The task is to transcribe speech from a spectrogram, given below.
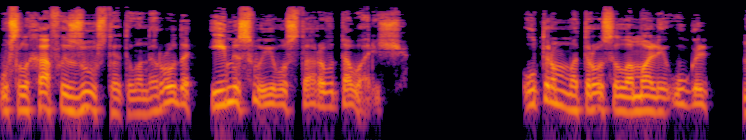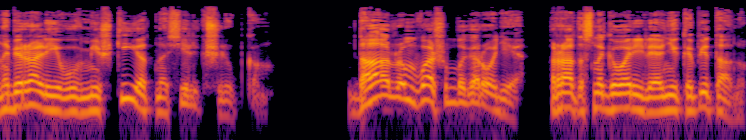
услыхав из уст этого народа имя своего старого товарища. Утром матросы ломали уголь, набирали его в мешки и относили к шлюпкам. «Даром, ваше благородие!» — радостно говорили они капитану.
